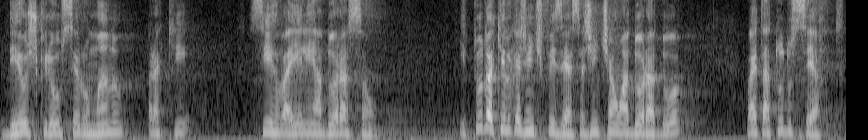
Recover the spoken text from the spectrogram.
Deus criou o ser humano para que sirva a ele em adoração. E tudo aquilo que a gente fizer, se a gente é um adorador, vai estar tudo certo.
